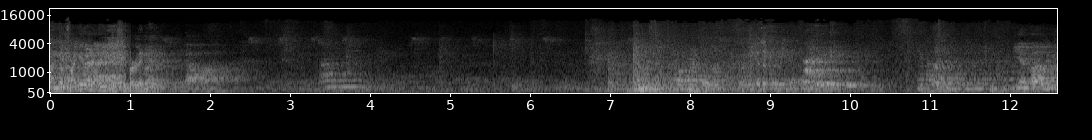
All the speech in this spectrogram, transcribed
Cuando fallo repite ese problema. Bien, padre.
